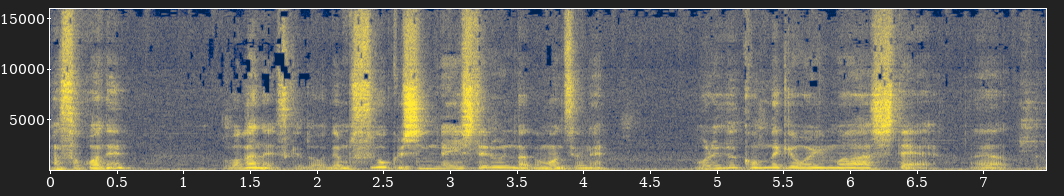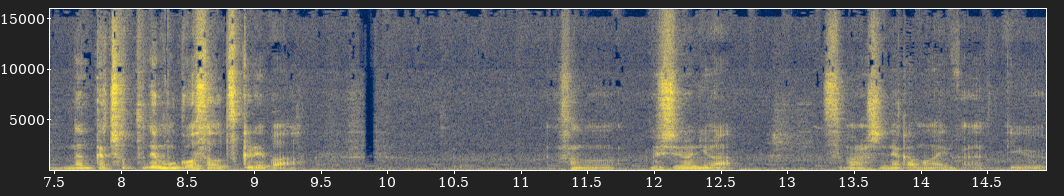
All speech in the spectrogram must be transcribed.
まあ、そこはね分かんないですけどでもすごく信頼してるんだと思うんですよね。俺がこんだけ追い回してなんかちょっとでも誤差を作ればその後ろには素晴らしい仲間がいるからっていう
